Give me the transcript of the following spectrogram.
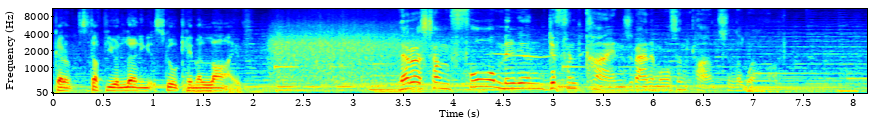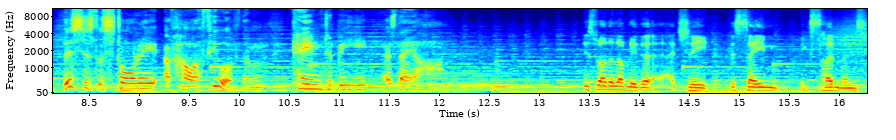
kind of stuff you were learning at school came alive. There are some four million different kinds of animals and plants in the world. This is the story of how a few of them came to be as they are. It's rather lovely that actually the same excitement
